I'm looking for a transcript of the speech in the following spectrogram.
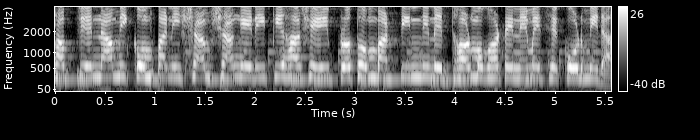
সবচেয়ে নামী কোম্পানি স্যামসাং এর ইতিহাসে এই প্রথমবার তিন দিনের ধর্মঘটে নেমেছে কর্মীরা।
